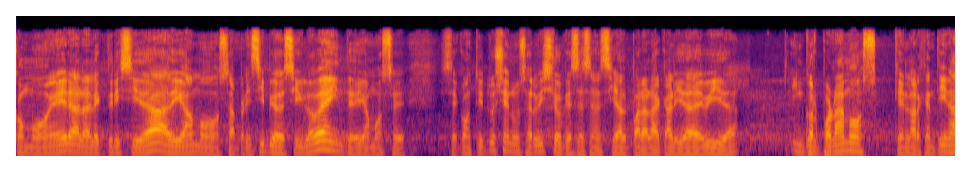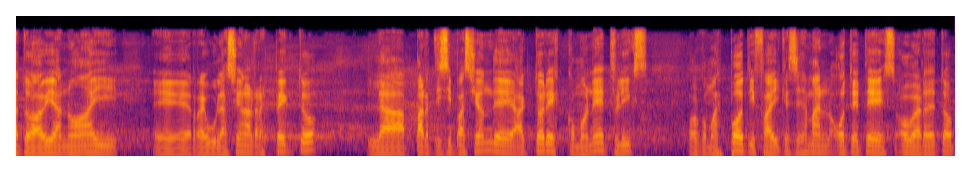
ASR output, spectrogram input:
como era la electricidad, digamos, a principios del siglo XX, digamos, se, constituye en un servicio que es esencial para la calidad de vida. Incorporamos que en la Argentina todavía no hay eh, regulación al respecto, la participación de actores como Netflix o como Spotify, que se llaman OTTs, Over the Top,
